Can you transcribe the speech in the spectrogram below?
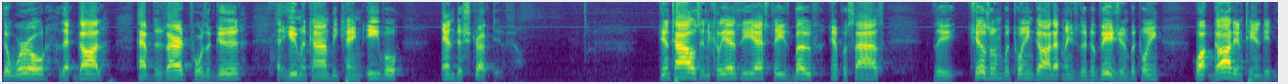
The world that God have desired for the good that humankind became evil and destructive. Genesis and Ecclesiastes both emphasize the chasm between God, that means the division between what God intended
